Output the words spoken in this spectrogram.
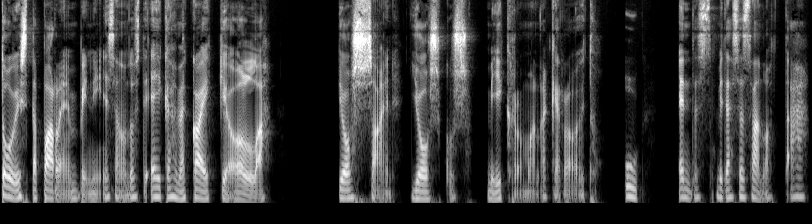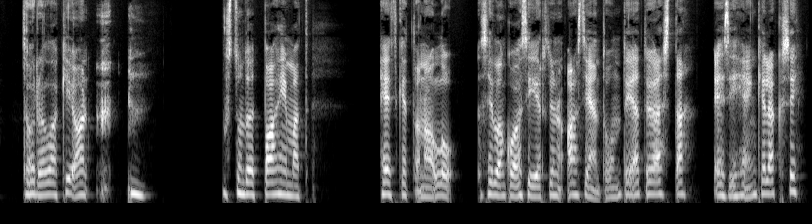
toista parempi niin sanotusti, eiköhän me kaikki olla jossain joskus mikromanageroitu. Uh, entäs mitä sä sanot tähän? Todellakin on. Musta tuntuu, että pahimmat hetket on ollut silloin, kun on siirtynyt asiantuntijatyöstä esihenkilöksi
